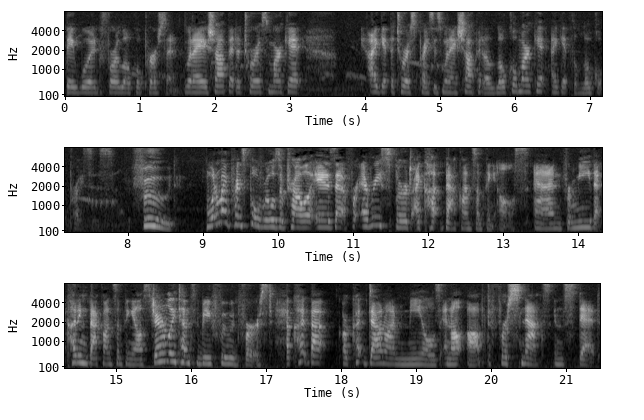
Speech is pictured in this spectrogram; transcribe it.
they would for a local person. When I shop at a tourist market, I get the tourist prices. When I shop at a local market, I get the local prices. Food. One of my principal rules of travel is that for every splurge, I cut back on something else. And for me, that cutting back on something else generally tends to be food first. I'll cut back or cut down on meals and I'll opt for snacks instead.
